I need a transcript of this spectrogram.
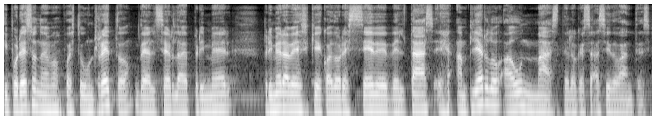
Y por eso nos hemos puesto un reto de al ser la primer, primera vez que Ecuador es sede del TAS, es ampliarlo aún más de lo que ha sido antes.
